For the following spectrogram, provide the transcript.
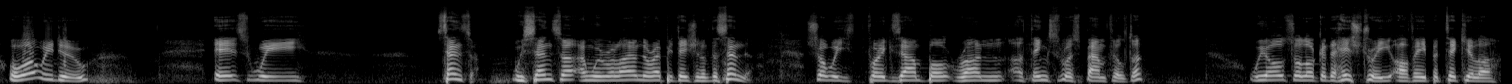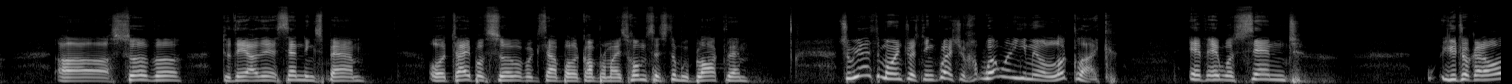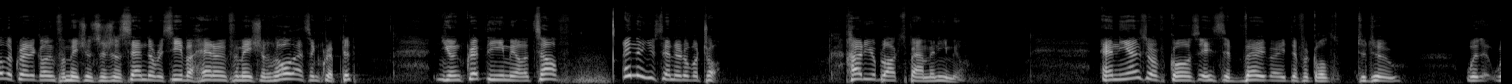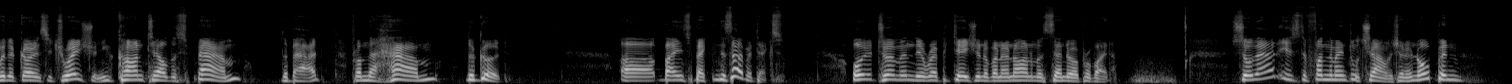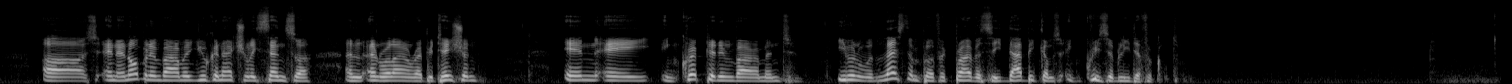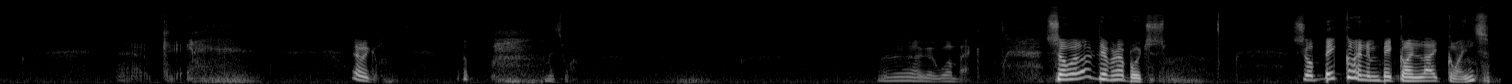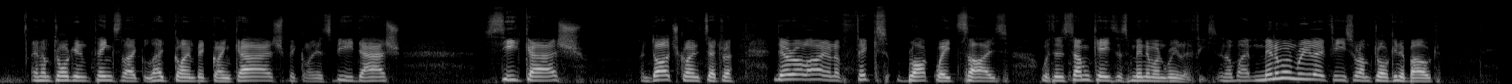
Well, what we do is we censor. We censor and we rely on the reputation of the sender. So we, for example, run uh, things through a spam filter we also look at the history of a particular uh, server. Do they, are they sending spam? Or a type of server, for example, a compromised home system, we block them. So we asked a more interesting question. What would email look like if it was sent, you took out all the critical information, such as sender, receiver, header information, all that's encrypted. You encrypt the email itself, and then you send it over Tor. How do you block spam in email? And the answer, of course, is very, very difficult to do with, with the current situation. You can't tell the spam, the bad, from the ham, the good, uh, by inspecting the ciphertext, or determine the reputation of an anonymous sender or provider. So that is the fundamental challenge. In an open, uh, in an open environment, you can actually censor and, and rely on reputation. In a encrypted environment, even with less than perfect privacy, that becomes increasingly difficult. Okay. There we go. Oh, missed one. Uh, I got one back. So a lot of different approaches. So Bitcoin and Bitcoin-like coins, and I'm talking things like Litecoin, Bitcoin Cash, Bitcoin SV Dash, Zcash, and Dogecoin, etc., they rely on a fixed block weight size with, in some cases, minimum relay fees. Now, by minimum relay fees, what I'm talking about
